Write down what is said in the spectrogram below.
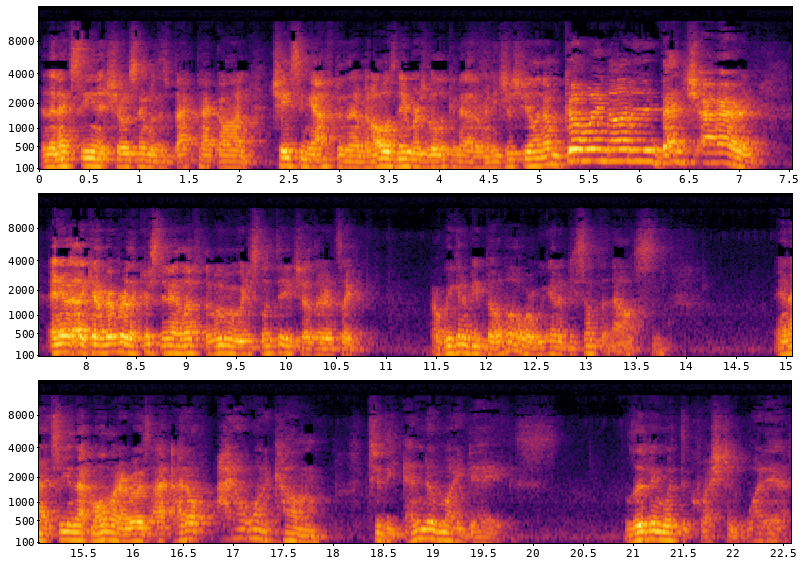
and the next scene, it shows him with his backpack on, chasing after them, and all his neighbors were looking at him, and he's just yelling, "I'm going on an adventure!" And it, like I remember, like Kristen and I left the movie, we just looked at each other. It's like, are we going to be Bilbo, or are we going to be something else? And, and I see in that moment, I realized I, I don't, I don't want to come to the end of my days living with the question, what if?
